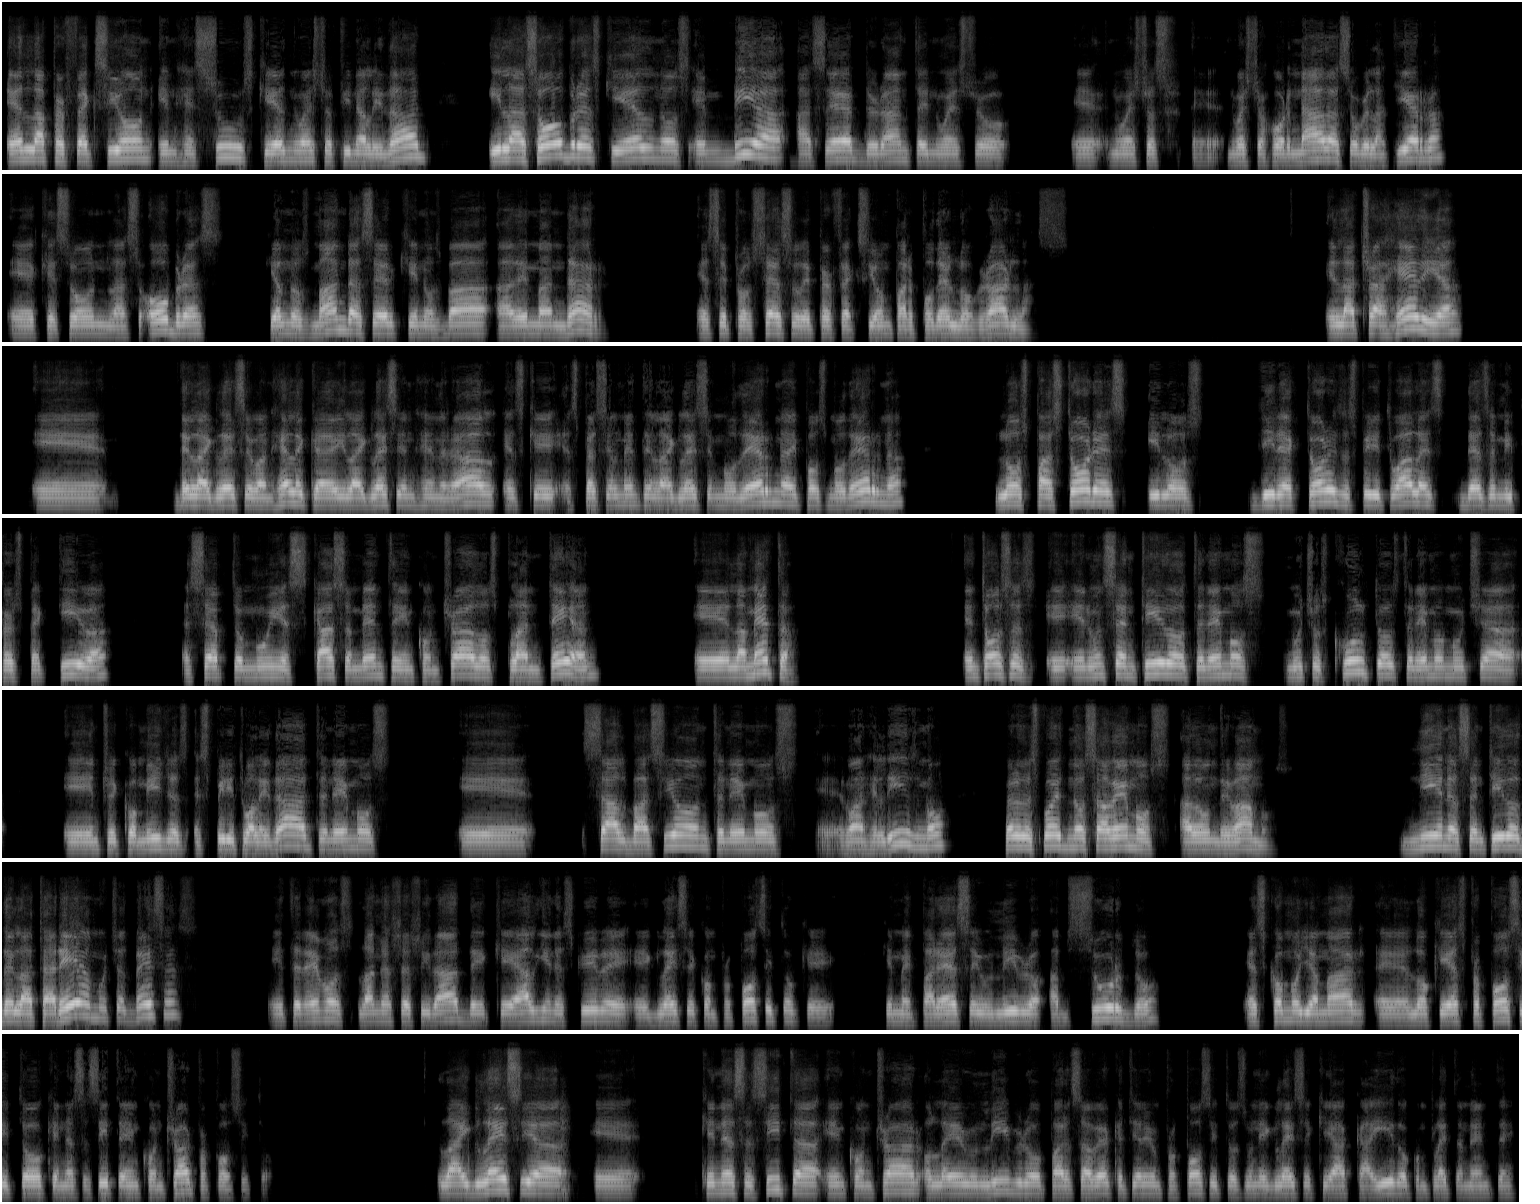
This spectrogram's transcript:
es la perfección en Jesús que es nuestra finalidad y las obras que Él nos envía a hacer durante nuestro, eh, nuestras, eh, nuestra jornada sobre la tierra, eh, que son las obras que Él nos manda hacer, que nos va a demandar ese proceso de perfección para poder lograrlas. En la tragedia, de la iglesia evangélica y la iglesia en general es que especialmente en la iglesia moderna y posmoderna, los pastores y los directores espirituales, desde mi perspectiva, excepto muy escasamente encontrados, plantean eh, la meta. Entonces, e, en un sentido, tenemos muchos cultos, tenemos mucha entre comillas, espiritualidad, tenemos eh, salvación, tenemos eh, evangelismo, pero después no sabemos a dónde vamos, ni en el sentido de la tarea muchas veces. Y tenemos la necesidad de que alguien escribe Iglesia con propósito, que, que me parece un libro absurdo, es como llamar eh, lo que es propósito que necesita encontrar propósito. La iglesia eh, que necesita encontrar o leer un libro para saber que tiene un propósito es una iglesia que ha caído completamente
